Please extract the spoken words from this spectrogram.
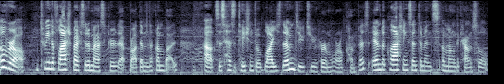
Overall, between the flashbacks to the massacre that brought them to Kambal, Alex's hesitation to oblige them due to her moral compass, and the clashing sentiments among the council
